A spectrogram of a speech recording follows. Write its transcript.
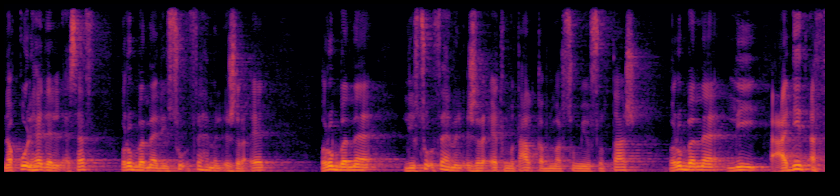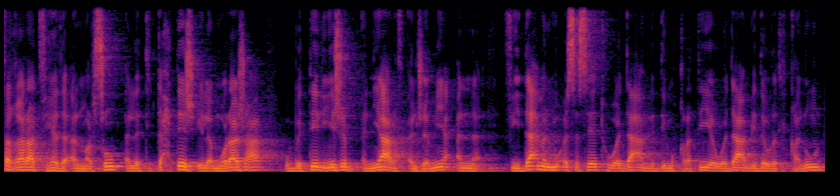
نقول هذا للأسف ربما لسوء فهم الإجراءات ربما لسوء فهم الإجراءات المتعلقة بالمرسوم 116 ربما لعديد الثغرات في هذا المرسوم التي تحتاج إلى مراجعة وبالتالي يجب أن يعرف الجميع أن في دعم المؤسسات هو دعم للديمقراطية ودعم لدولة القانون.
